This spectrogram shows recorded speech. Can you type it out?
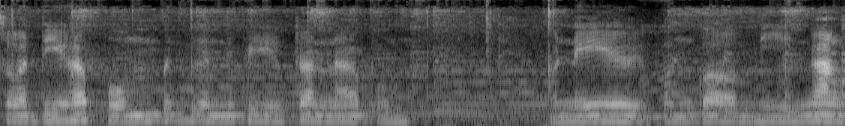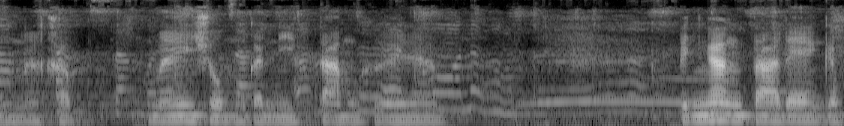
สวัสดีครับผมเพื่อนๆพี่ๆทุกท่านนะครับผม วันนี้ผมก็มีงั่งนะครับมาให้ชมกันอีกตามเคยนะครับ เป็นงั่งตาแดงกับ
